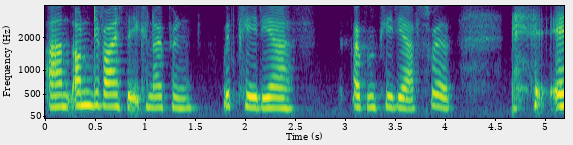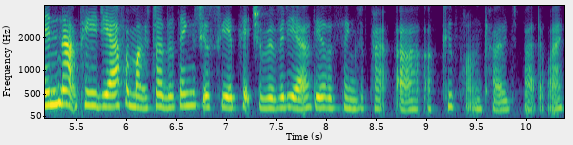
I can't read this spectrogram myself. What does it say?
um, on a device that you can open with PDFs, open PDFs with. In that PDF, amongst other things, you'll see a picture of a video. The other things are, are, are, coupon codes, by the way.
